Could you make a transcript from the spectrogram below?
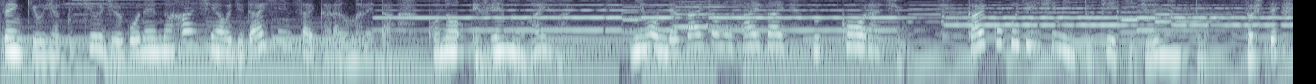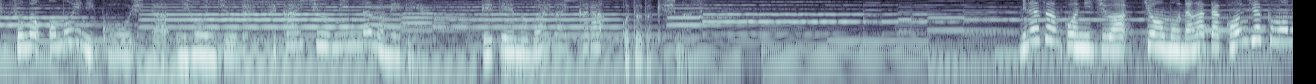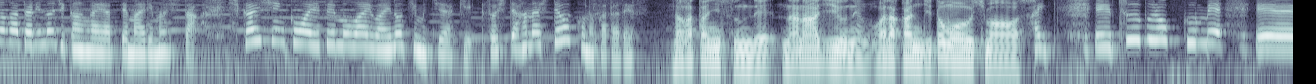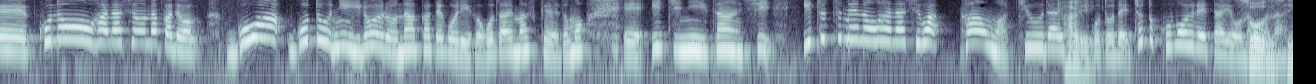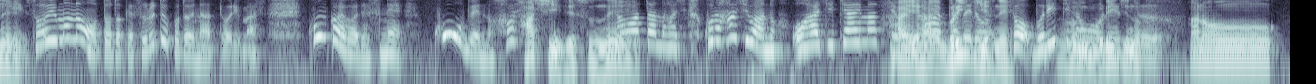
1995年の阪神・淡路大震災から生まれたこの FMYY 日本で最初の災害復興ラジオ。外国人市民と地域住民とそしてその思いに呼応した日本中世界中みんなのメディア。FMYY からお届けします。皆さんこんにちは。今日も永田今昔物語の時間がやってまいりました。司会進行は FMYY のキムチ焼きそして話してはこの方です。長田に住んで70年和田寛治と申します。はい、えー、2ブロック目、えー、このお話の中では5話ごとにいろいろなカテゴリーがございますけれども、えー、12345つ目のお話は緩和9大ということで、はい、ちょっとこぼれたような話そう、ね,、そういうものをお届けするということになっております。今回はですね神戸の橋橋ですね。縄田の橋この橋はあのお橋ちゃいますよはいはい。ブリッジやね。そうブリッジの方です、うん、あのー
